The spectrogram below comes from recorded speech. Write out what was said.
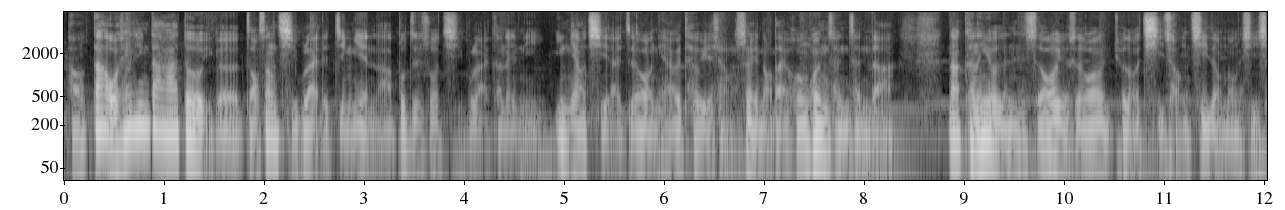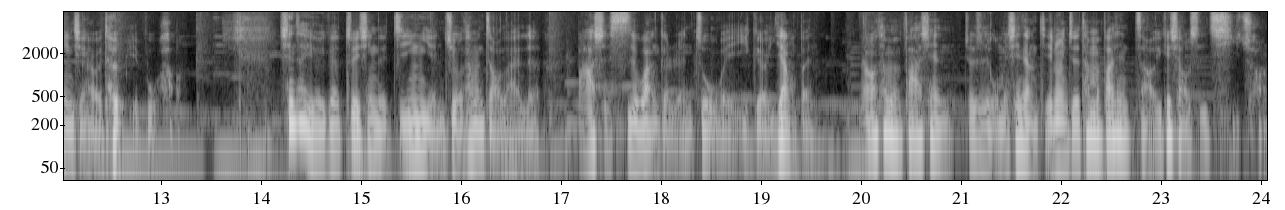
好，大家我相信大家都有一个早上起不来的经验啦，不只是说起不来，可能你硬要起来之后，你还会特别想睡，脑袋昏昏沉沉的啊。那可能有人的时候，有时候就有起床气这种东西，心情还会特别不好。现在有一个最新的基因研究，他们找来了八十四万个人作为一个样本。然后他们发现，就是我们先讲结论，就是他们发现早一个小时起床，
